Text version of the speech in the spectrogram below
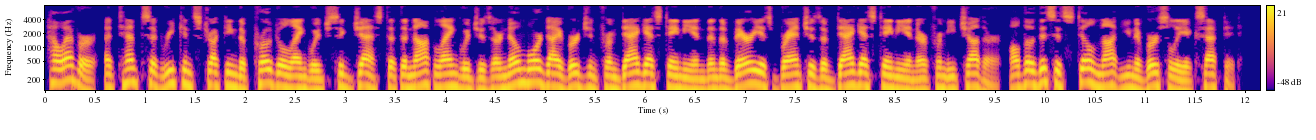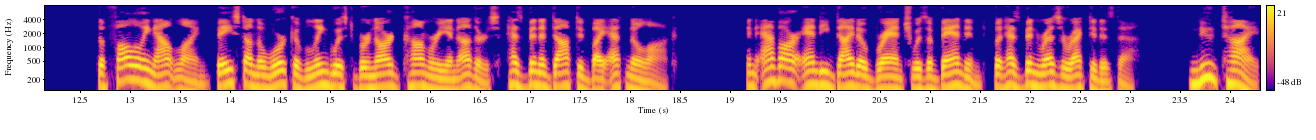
However, attempts at reconstructing the proto-language suggest that the Nakh languages are no more divergent from Dagestanian than the various branches of Dagestanian are from each other, although this is still not universally accepted. The following outline, based on the work of linguist Bernard Comrie and others, has been adopted by Ethnologue. An Avar Andi Dido branch was abandoned, but has been resurrected as the new type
